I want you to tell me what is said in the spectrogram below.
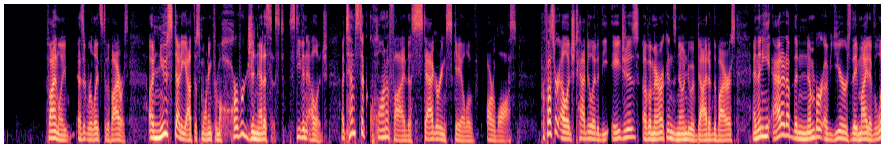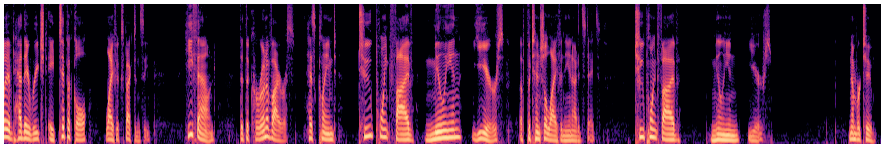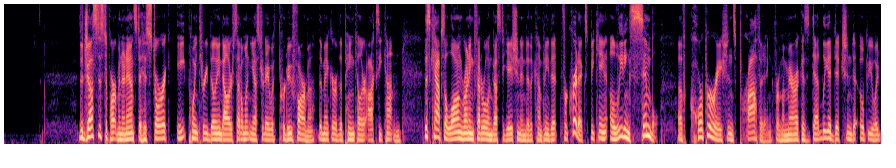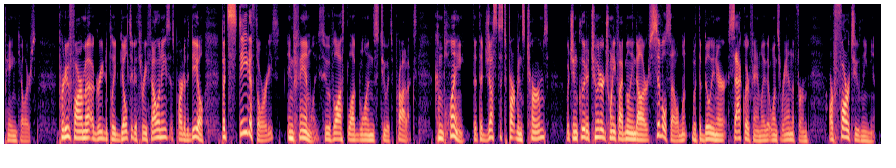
Finally, as it relates to the virus, a new study out this morning from a Harvard geneticist, Stephen Elledge, attempts to quantify the staggering scale of our loss. Professor Elledge tabulated the ages of Americans known to have died of the virus, and then he added up the number of years they might have lived had they reached a typical life expectancy. He found that the coronavirus has claimed 2.5 million years of potential life in the United States. 2.5 million years. Number two, the Justice Department announced a historic $8.3 billion settlement yesterday with Purdue Pharma, the maker of the painkiller OxyContin. This caps a long running federal investigation into the company that, for critics, became a leading symbol of corporations profiting from America's deadly addiction to opioid painkillers. Purdue Pharma agreed to plead guilty to three felonies as part of the deal, but state authorities and families who have lost loved ones to its products complain that the Justice Department's terms, which include a $225 million civil settlement with the billionaire Sackler family that once ran the firm, are far too lenient.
